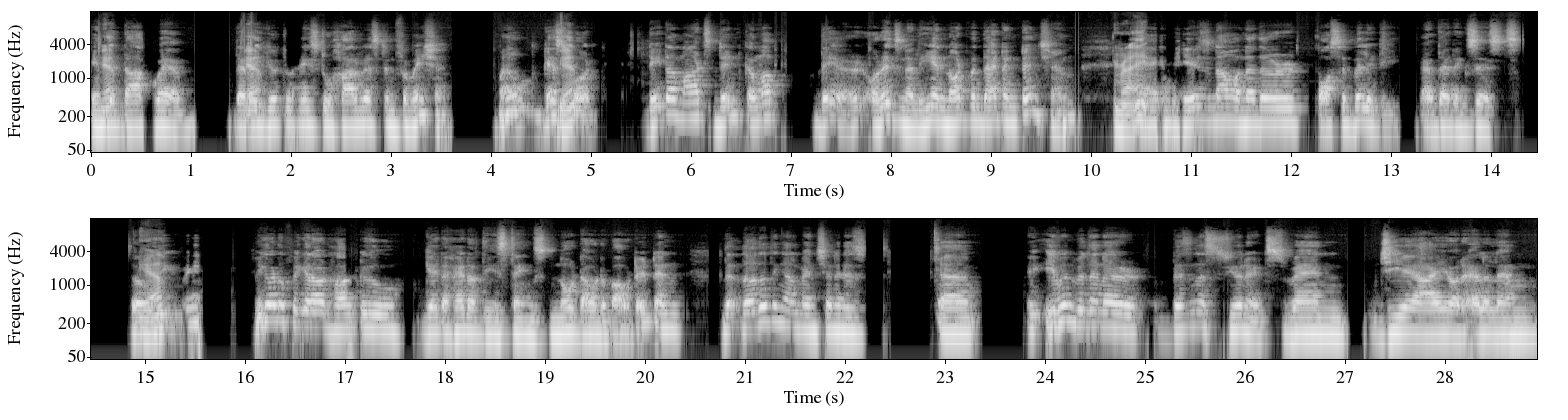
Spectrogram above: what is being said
in yep. the dark web that yep. are utilized to harvest information. Well, guess what? Data marts didn't come up there originally and not with that intention. Right. And here's now another possibility uh, that exists. So yeah. we, we, we got to figure out how to get ahead of these things, no doubt about it. And the, the other thing I'll mention is uh, even within our business units, when GAI or LLM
